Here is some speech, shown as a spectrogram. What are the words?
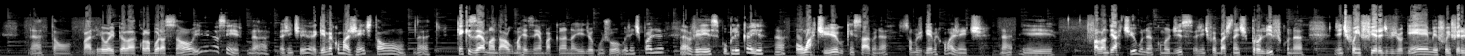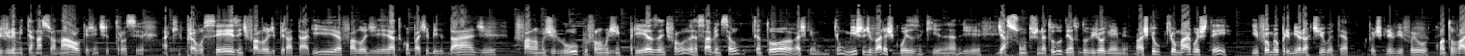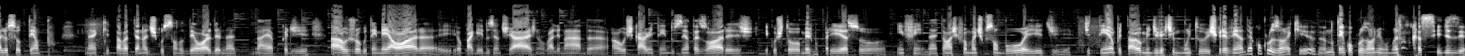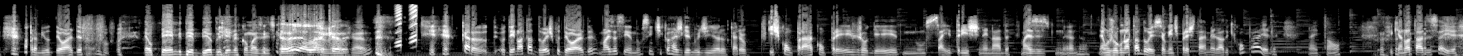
né? Então, valeu aí pela colaboração e assim, né? A gente é gamer como a gente, então, né? Quem quiser mandar alguma resenha bacana aí de algum jogo, a gente pode né, ver e publica aí, né? Ou um artigo, quem sabe, né? Somos gamer como a gente, né? E falando em artigo, né? Como eu disse, a gente foi bastante prolífico, né? A gente foi em feira de videogame, foi em feira de videogame internacional que a gente trouxe aqui para vocês. A gente falou de pirataria, falou de retrocompatibilidade, falamos de lucro, falamos de empresa. A gente falou, sabe? A gente tentou, acho que tem um misto de várias coisas aqui, né? De, de assuntos, né? Tudo dentro do videogame. Eu acho que o que eu mais gostei e foi o meu primeiro artigo até que eu escrevi foi o quanto vale o seu tempo né? Que tava até na discussão do The Order, né? Na época de, ah, o jogo tem meia hora e eu paguei 200 reais, não vale nada. Ah, o Skyrim tem 200 horas e custou o mesmo preço, enfim, né? Então acho que foi uma discussão boa aí de, de tempo e tal. Eu me diverti muito escrevendo e a conclusão é que eu não tenho conclusão nenhuma, eu nunca sei dizer. pra mim o The Order... É o PMDB do gamer como a gente, cara. Olha lá, tá cara. cara. cara, eu dei nota 2 pro The Order, mas assim, não senti que eu rasguei meu dinheiro, cara. Eu quis comprar, comprei, joguei, não saí triste nem nada. Mas né, é um jogo nota 2. Se alguém te prestar, é melhor do que comprar ele. Né? Então, fiquem anotados isso aí.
